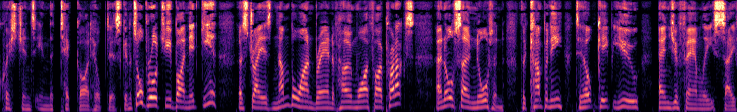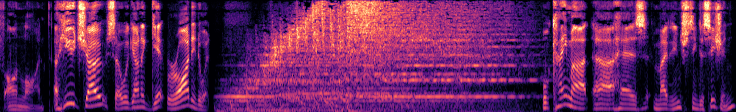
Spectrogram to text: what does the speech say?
questions in the Tech Guide Help Desk. And it's all brought to you by Netgear, Australia's number one brand of home Wi-Fi products, and also Norton, the company to help keep you and your family safe online. A huge show, so we're going to get right into it. Well, Kmart uh, has made an interesting decision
